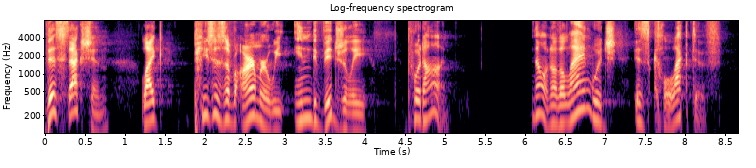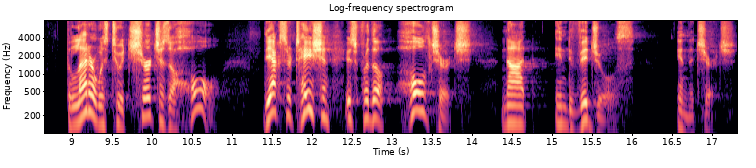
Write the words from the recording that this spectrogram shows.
this section like pieces of armor we individually put on. No, no, the language is collective. The letter was to a church as a whole. The exhortation is for the whole church, not individuals in the church.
